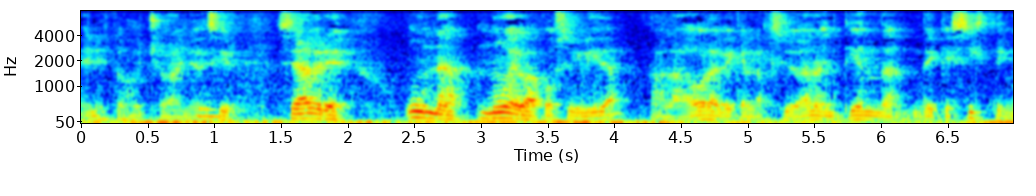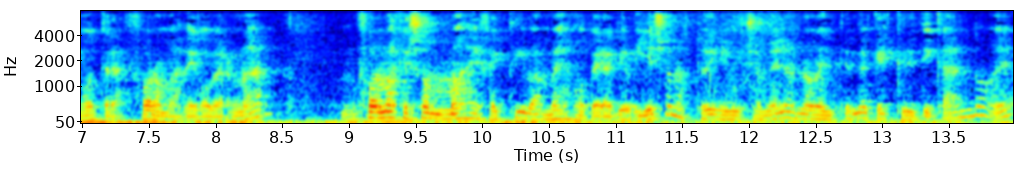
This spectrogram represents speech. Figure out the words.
en estos ocho años. Es decir, se abre una nueva posibilidad a la hora de que el ciudadano entienda de que existen otras formas de gobernar, formas que son más efectivas, más operativas. Y eso no estoy ni mucho menos, no me entiendo que es criticando, ¿eh?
